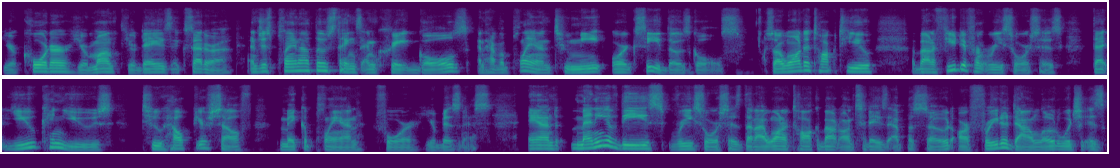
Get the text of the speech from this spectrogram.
your quarter, your month, your days, etc. And just plan out those things and create goals and have a plan to meet or exceed those goals. So I want to talk to you about a few different resources that you can use to help yourself make a plan for your business. And many of these resources that I want to talk about on today's episode are free to download, which is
